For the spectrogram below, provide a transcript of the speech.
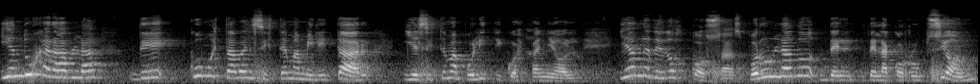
Y Andújar habla de cómo estaba el sistema militar y el sistema político español. Y habla de dos cosas. Por un lado, de, la corrupción,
